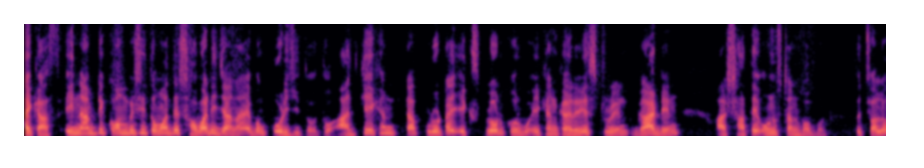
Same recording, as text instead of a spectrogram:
সাইকাস এই নামটি কম বেশি তোমাদের সবারই জানা এবং পরিচিত। তো আজকে এখানটা পুরোটাই এক্সপ্লোর করব, এখানকার রেস্টুরেন্ট গার্ডেন আর সাথে অনুষ্ঠান ভবন। তো চলো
